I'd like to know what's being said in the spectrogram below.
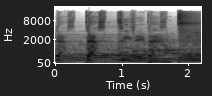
That's that's TJ Bass.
